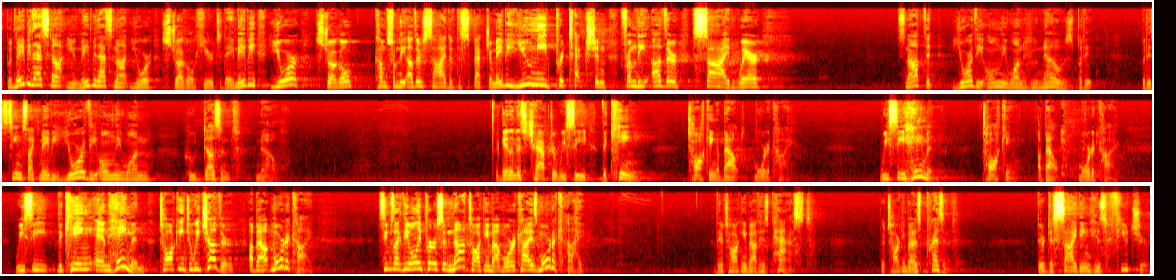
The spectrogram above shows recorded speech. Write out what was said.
But maybe that's not you. Maybe that's not your struggle here today. Maybe your struggle comes from the other side of the spectrum. Maybe you need protection from the other side where it's not that you're the only one who knows, but it, but it seems like maybe you're the only one who doesn't know. Again, in this chapter, we see the king talking about Mordecai. We see Haman talking about Mordecai. We see the king and Haman talking to each other about Mordecai. Seems like the only person not talking about Mordecai is Mordecai. They're talking about his past, they're talking about his present, they're deciding his future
